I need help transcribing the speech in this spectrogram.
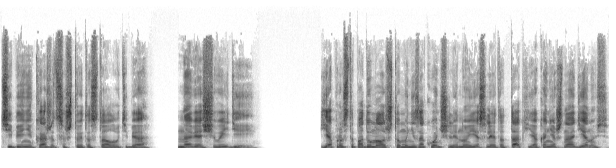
«Тебе не кажется, что это стало у тебя навязчивой идеей? Я просто подумала, что мы не закончили, но если это так, я, конечно, оденусь».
